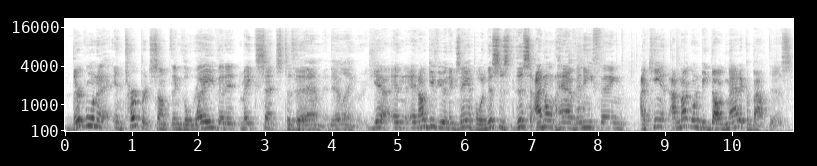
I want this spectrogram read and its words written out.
they're going to interpret something the way that it makes sense to, To them. them in their language. Yeah, and, and I'll give you an example. And this is this I don't have anything I can't I'm not going to be dogmatic about this.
